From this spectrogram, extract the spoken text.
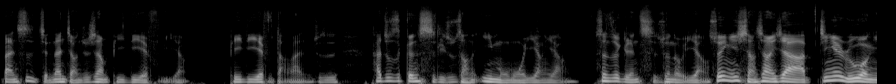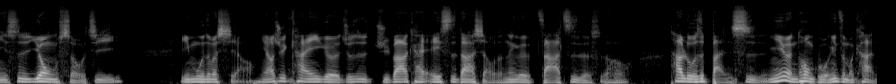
版式简单讲就像 PDF 一样。PDF 档案就是它，就是跟实体书长得一模模一样样，甚至连尺寸都一样。所以你想象一下，今天如果你是用手机，荧幕这么小，你要去看一个就是举八开 A4 大小的那个杂志的时候，它如果是版式，你也很痛苦，你怎么看？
